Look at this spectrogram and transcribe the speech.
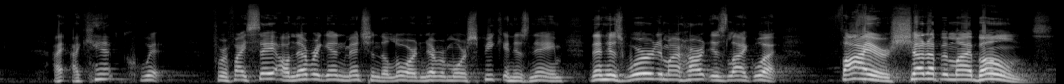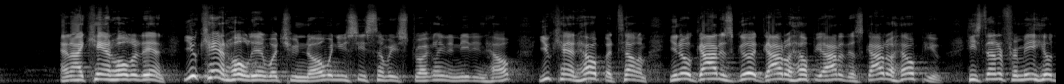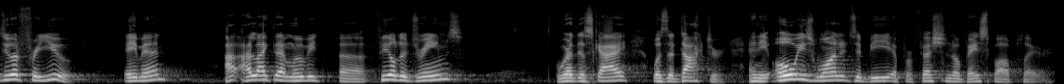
I, I can't quit. For if I say I'll never again mention the Lord, never more speak in his name, then his word in my heart is like what? Fire shut up in my bones. And I can't hold it in. You can't hold in what you know when you see somebody struggling and needing help. You can't help but tell them, you know, God is good. God will help you out of this. God will help you. He's done it for me. He'll do it for you. Amen? I, I like that movie, uh, Field of Dreams where this guy was a doctor and he always wanted to be a professional baseball player.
